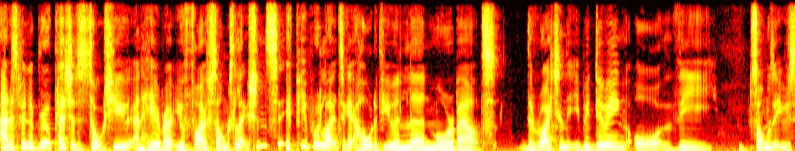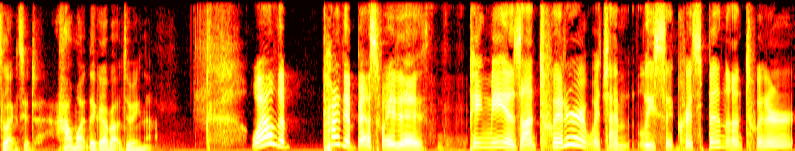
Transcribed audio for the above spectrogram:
And it's been a real pleasure to talk to you and hear about your five song selections. If people would like to get hold of you and learn more about the writing that you've been doing or the songs that you've selected, how might they go about doing that? Well, the probably the best way to ping me is on Twitter, which I'm Lisa Crispin on Twitter,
